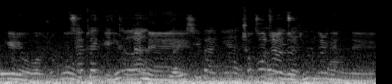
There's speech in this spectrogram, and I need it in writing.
어, 시골길이어가지고 되게 힘드네. 초보자들 힘들겠네.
